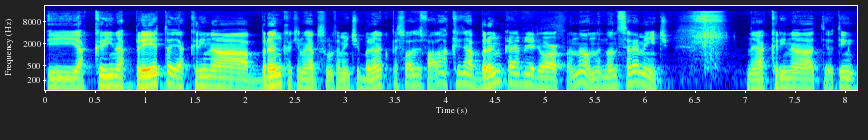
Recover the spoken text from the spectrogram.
e a crina preta e a crina branca, que não é absolutamente branca, o pessoal às vezes fala, ah, a crina branca é melhor. Falo, não, não necessariamente. Né, a crina, eu tenho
